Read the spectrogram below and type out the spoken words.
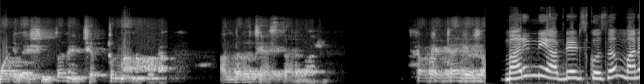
మోటివేషన్తో నేను చెప్తున్నాను కూడా. అందరూ చేస్తారు వారు ఓకే థ్యాంక్ యూ మరిన్ని అప్డేట్స్ కోసం మన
